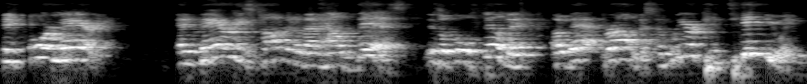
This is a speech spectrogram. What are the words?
before Mary. And Mary's talking about how this is a fulfillment of that promise. And we are continuing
